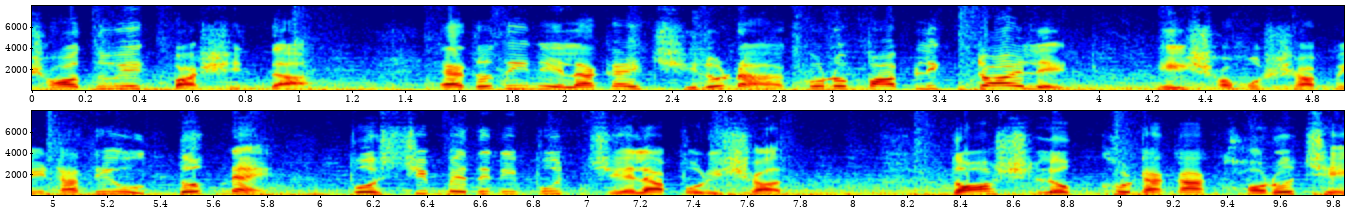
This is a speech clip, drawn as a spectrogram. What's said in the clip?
শদুয়েক বাসিন্দা। এতদিন এলাকায় ছিল না কোনো পাবলিক টয়লেট। এই সমস্যা মেটাতে উদ্যোগ নেয় পশ্চিম মেদিনীপুর জেলা পরিষদ। দশ লক্ষ টাকা খরচে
